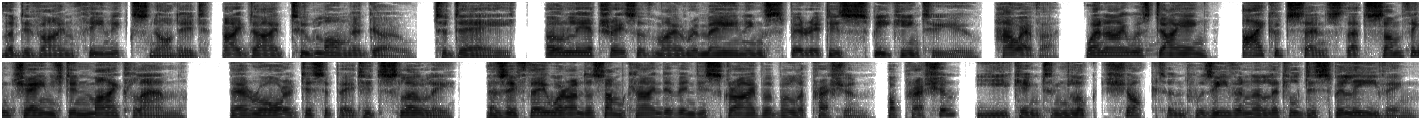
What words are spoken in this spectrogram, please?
The divine phoenix nodded. I died too long ago. Today, only a trace of my remaining spirit is speaking to you. However, when I was dying, I could sense that something changed in my clan. Their aura dissipated slowly, as if they were under some kind of indescribable oppression. Oppression? Yi Qingtang looked shocked and was even a little disbelieving.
